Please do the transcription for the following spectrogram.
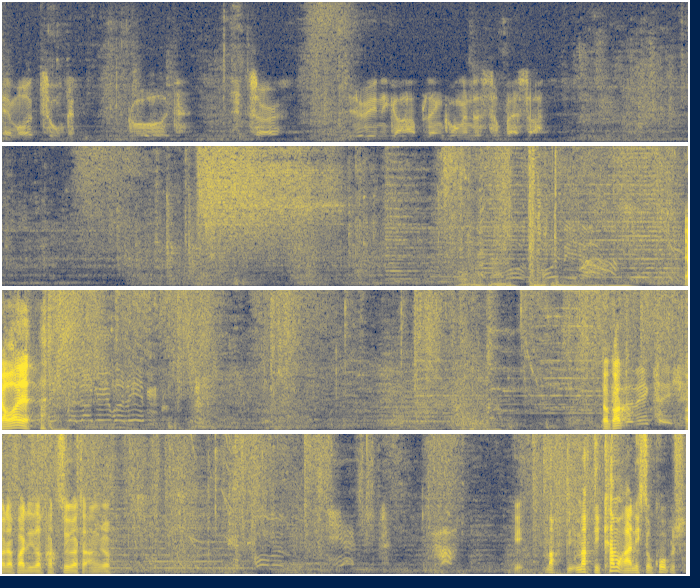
im Rückzug. Gut. Sir, Je weniger Ablenkungen, desto besser. Jawohl. Oh Gott. Oh, das war dieser verzögerte Angriff. Okay. Macht die, macht die Kamera nicht so komisch.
